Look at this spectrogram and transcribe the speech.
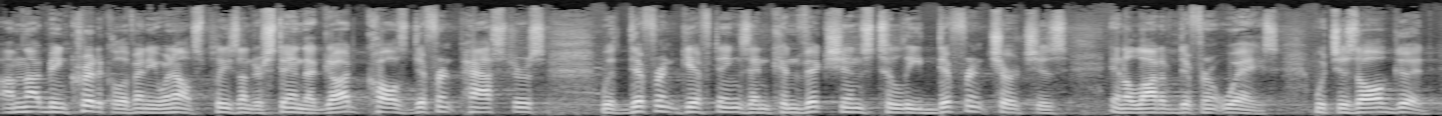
I'm not being critical of anyone else. Please understand that God calls different pastors with different giftings and convictions to lead different churches in a lot of different ways, which is all good,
